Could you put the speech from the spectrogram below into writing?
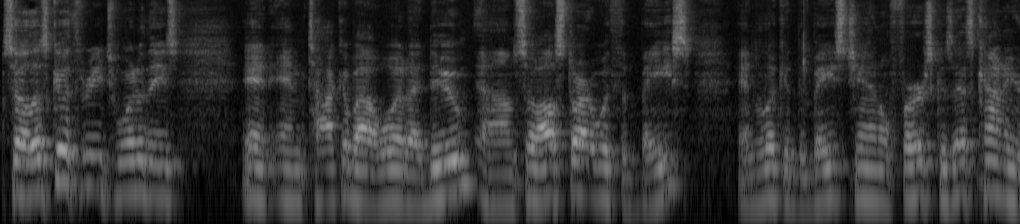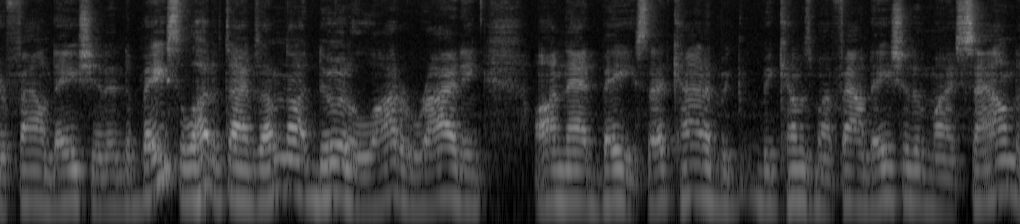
So let's go through each one of these and, and talk about what I do. Um, so I'll start with the bass and look at the bass channel first because that's kind of your foundation. And the bass, a lot of times, I'm not doing a lot of riding on that bass. That kind of be becomes my foundation of my sound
